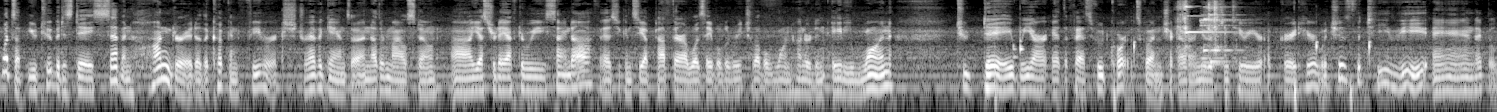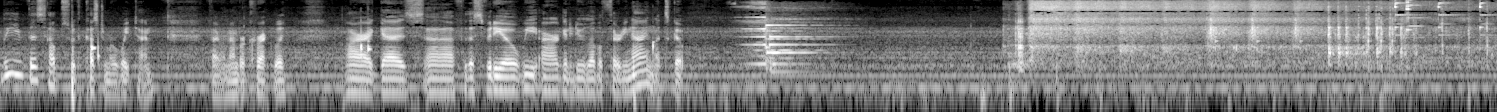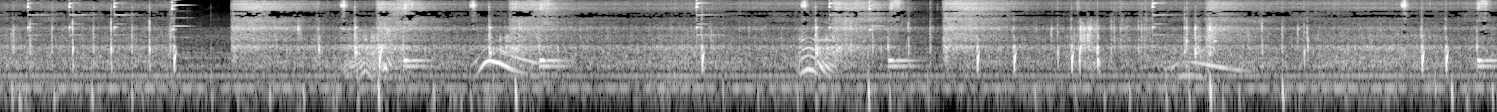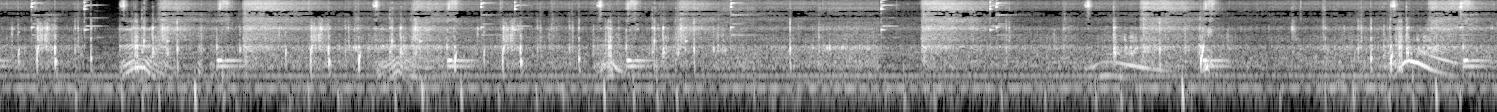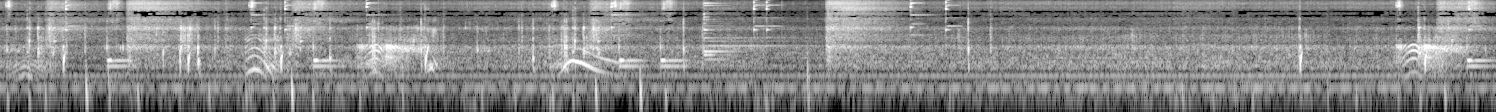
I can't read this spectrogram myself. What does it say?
What's up, YouTube? It is day 700 of the Cooking Fever Extravaganza, another milestone. Uh, yesterday, after we signed off, as you can see up top there, I was able to reach level 181. Today, we are at the fast food court. Let's go ahead and check out our newest interior upgrade here, which is the TV, and I believe this helps with customer wait time, if I remember correctly. Alright, guys, uh, for this video, we are going to do level 39. Let's go. Alright,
